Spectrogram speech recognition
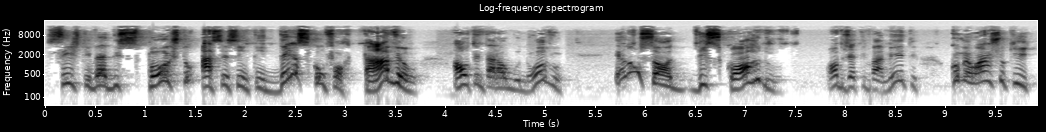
se estiver disposto a se sentir desconfortável ao tentar algo novo, eu não só discordo objetivamente, como eu acho que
